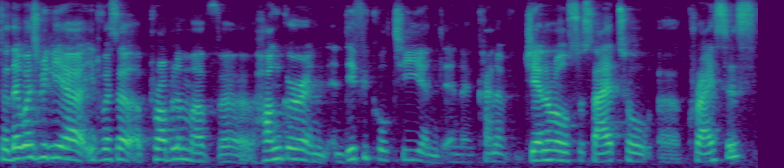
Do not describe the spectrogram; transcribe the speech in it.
So there was really a it was a, a problem of uh, hunger and, and difficulty and, and, a kind of general societal uh, crisis.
